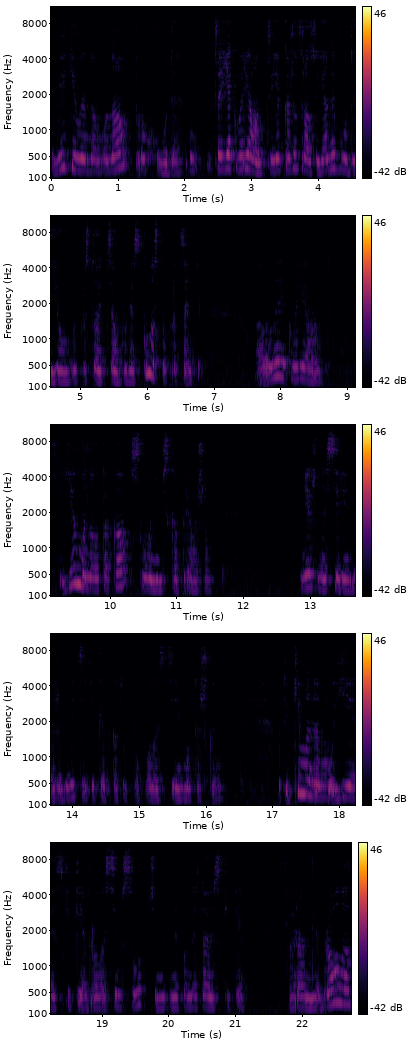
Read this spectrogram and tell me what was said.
виділення, вона проходить. Ну, це як варіант. Це я кажу зразу, я не буду його використовувати це обов'язково 100%. Але як варіант. Є в мене отака слонімська пряжа. Ніжна сірень, навіть дивіться, етикетка тут попала з цією моташкою. Отакі в мене є, скільки я брала, 700, чи не, пам'ятаю, скільки грам я брала.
